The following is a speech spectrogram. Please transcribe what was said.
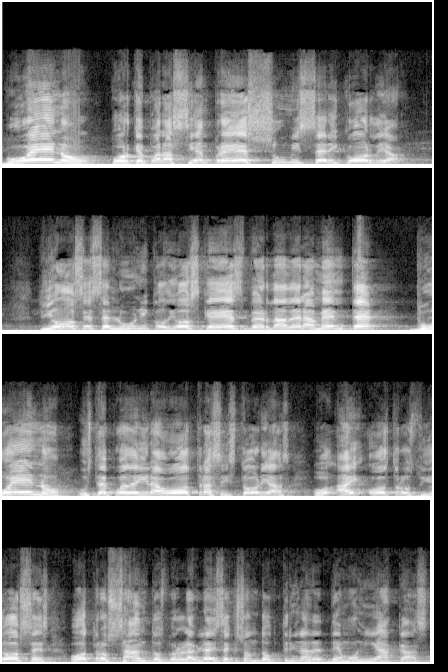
bueno, porque para siempre es su misericordia. Dios es el único Dios que es verdaderamente bueno. Usted puede ir a otras historias. O hay otros dioses, otros santos, pero la Biblia dice que son doctrinas de- demoníacas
